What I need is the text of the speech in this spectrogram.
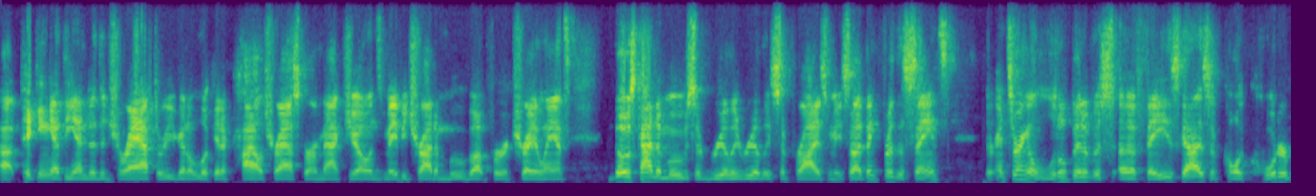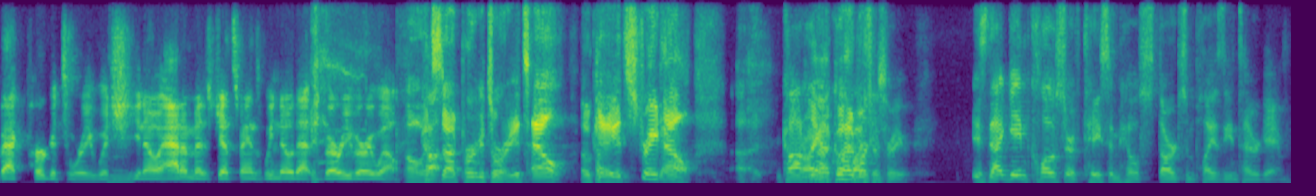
Uh, picking at the end of the draft, or are you going to look at a Kyle Trask or a Mac Jones, maybe try to move up for a Trey Lance? Those kind of moves would really, really surprise me. So I think for the Saints, they're entering a little bit of a, a phase, guys, of called quarterback purgatory, which, mm. you know, Adam, as Jets fans, we know that very, very well. oh, it's Con- not purgatory. It's hell. Okay. Con- it's straight hell. Uh, Connor, yeah, I got a go ahead, question Marcus. for you. Is that game closer if Taysom Hill starts and plays the entire game?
